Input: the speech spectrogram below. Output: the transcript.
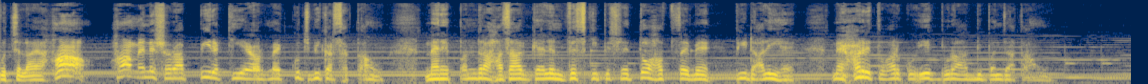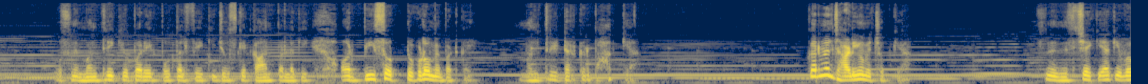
वो चलाया हाँ हाँ मैंने शराब पी रखी है और मैं कुछ भी कर सकता हूँ। मैंने पंद्रह हज़ार गैलन विस्की पिछले दो हफ़्ते में पी डाली है। मैं हर इतवार को एक बुरा आदमी बन जाता हूँ। उसने मंत्री के ऊपर एक बोतल फेंकी जो उसके कान पर लगी और बीसों टुकड़ों में बट गई। मंत्री डर भाग गया। कर्नल झाड़ियों में छुप गया। उसने निश्चय किया कि वह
